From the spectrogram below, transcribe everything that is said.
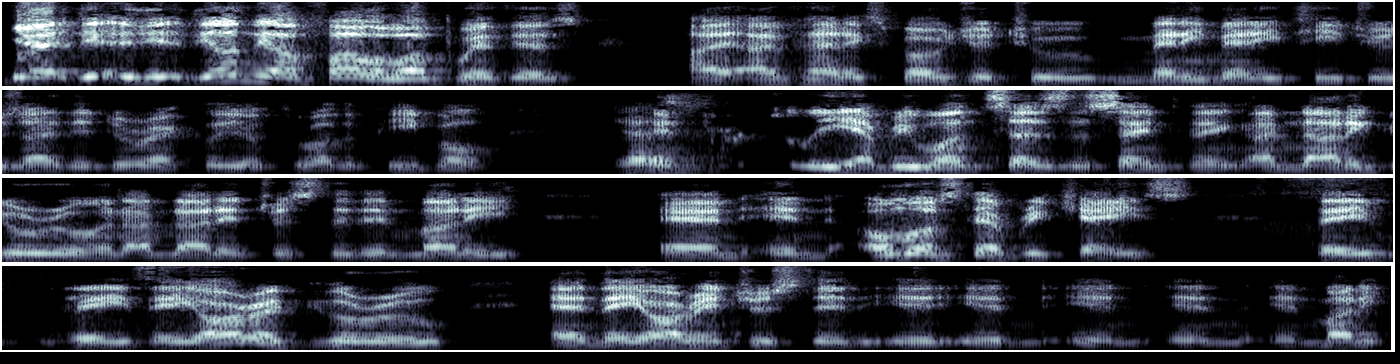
Yeah, the, the only thing I'll follow up with is I, have had exposure to many, many teachers, either directly or through other people. Yes. And virtually everyone says the same thing. I'm not a guru and I'm not interested in money. And in almost every case, they, they, they are a guru and they are interested in in in in, money.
